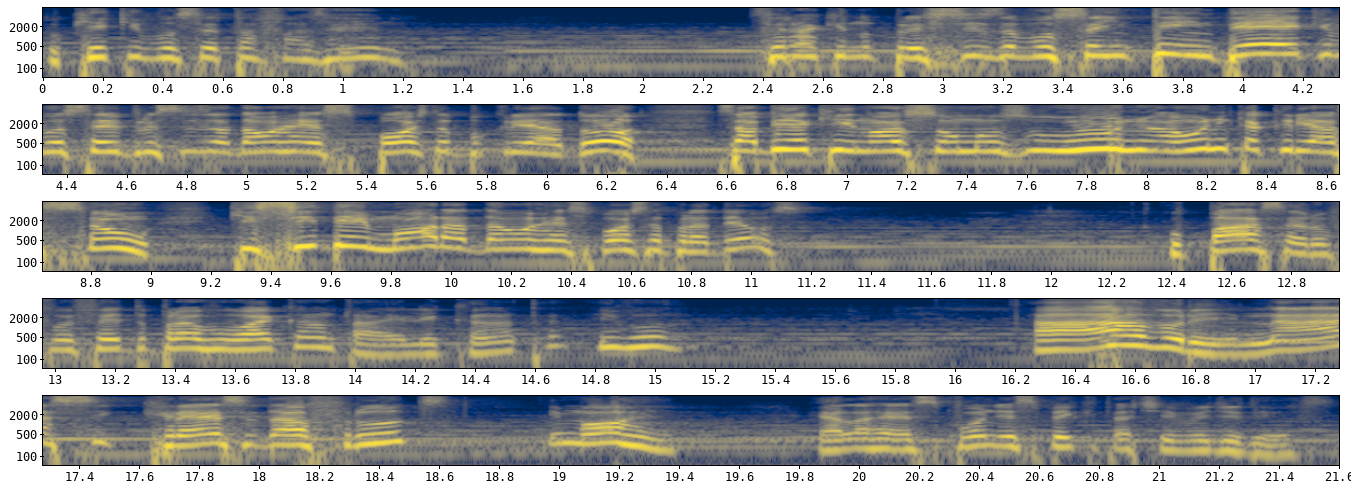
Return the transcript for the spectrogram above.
O que que você está fazendo? Será que não precisa você entender que você precisa dar uma resposta para o Criador? Sabia que nós somos a única criação que se demora a dar uma resposta para Deus? O pássaro foi feito para voar e cantar. Ele canta e voa. A árvore nasce, cresce, dá frutos e morre. Ela responde à expectativa de Deus.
